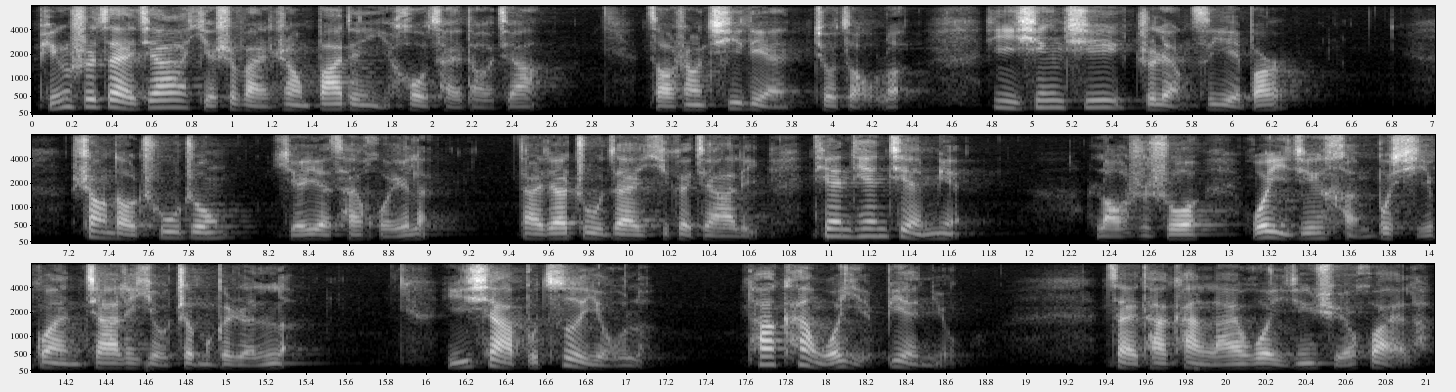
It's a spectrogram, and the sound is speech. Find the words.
平时在家也是晚上八点以后才到家，早上七点就走了，一星期值两次夜班。上到初中，爷爷才回来，大家住在一个家里，天天见面。老实说，我已经很不习惯家里有这么个人了，一下不自由了。他看我也别扭。在他看来，我已经学坏了。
